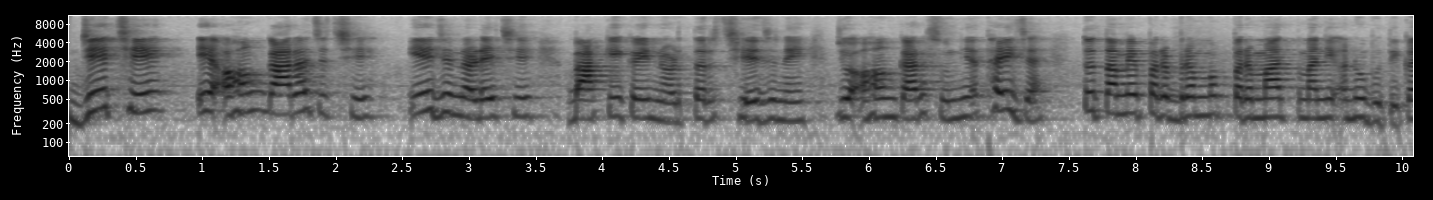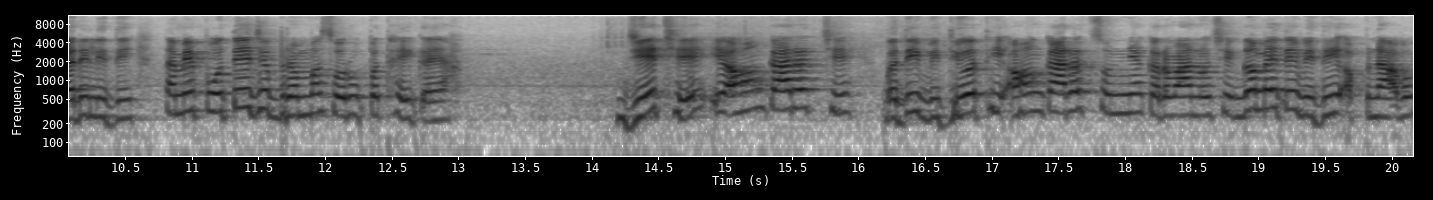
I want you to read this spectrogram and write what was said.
જે છે એ અહંકાર જ છે, એ જ નડે છે, બાકી કંઈ નડતર છે જ નહીં. જો અહંકાર શૂન્ય થઈ જાય, તો તમે પરબ્રહ્મ પરમાત્માની અનુભૂતિ કરી લીધી. તમે પોતે જ બ્રહ્મ સ્વરૂપ થઈ ગયા. જે છે એ અહંકાર જ છે. બધી વિધિઓથી અહંકાર જ શૂન્ય કરવાનો છે. ગમે તે વિધિ અપનાવો.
